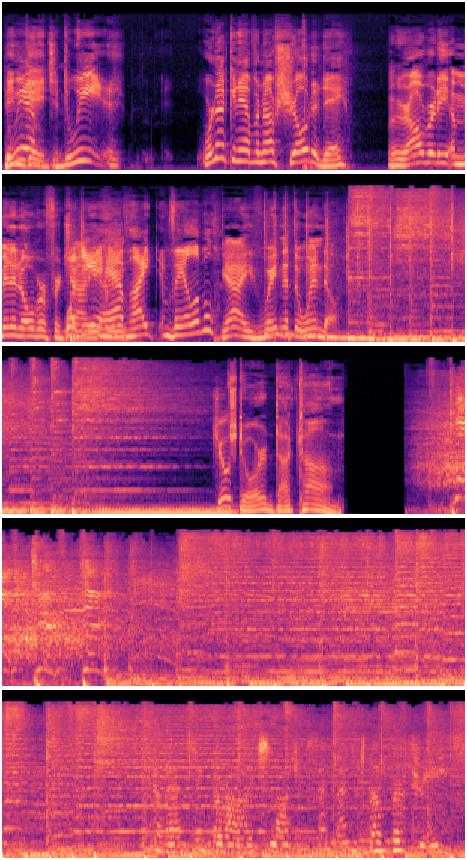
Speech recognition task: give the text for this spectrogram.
Do we have- in. do we? We're not going to have enough show today. We're already a minute over for Johnny. What do you I have mean, height available? yeah, he's waiting at the window. JoeStore.com. Garage Logic segment number 3.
